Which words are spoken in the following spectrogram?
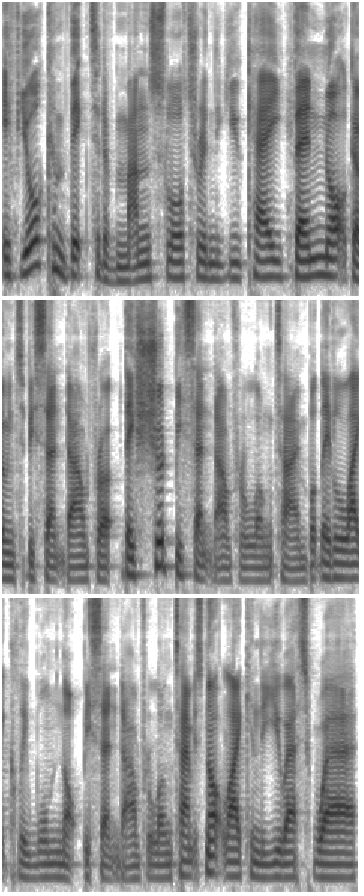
if you're convicted of manslaughter in the UK, they're not going to be sent down for. A, they should be sent down for a long time, but they likely will not be sent down for a long time. It's not like in the US where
